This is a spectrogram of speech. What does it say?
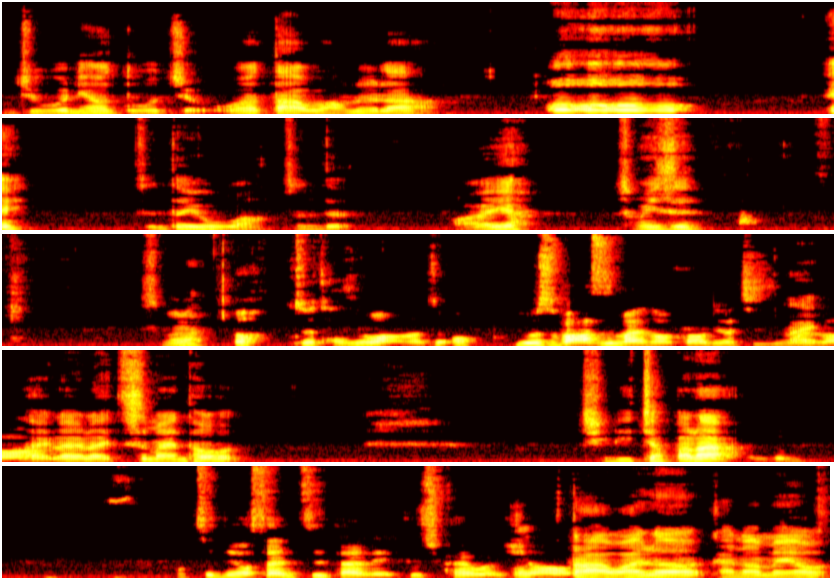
你就问你要多久，我要打王了啦！哦哦哦哦，哎，真的有王，真的！哎呀，什么意思？什么了？哦，这才是王啊！这哦，又是法师馒头，到底要几只来馒头啊？来来来，吃馒头，请你假巴啦！我真的要闪子弹嘞，不是开玩笑我。打完了，看到没有？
